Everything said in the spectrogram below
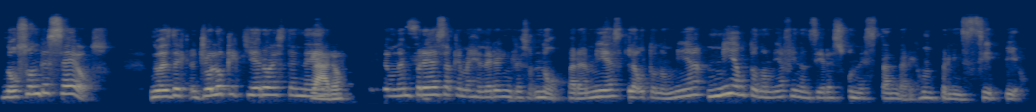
No son deseos. No es de, yo lo que quiero es tener de una empresa que me genere ingresos. No, para mí es la autonomía, mi autonomía financiera es un estándar, es un principio.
